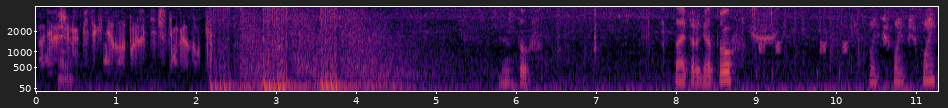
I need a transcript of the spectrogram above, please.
Они решили убить их нервно-паралитическим газом. Готов. Снайпер готов. Шпуньк, шпуньк, шпуньк.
